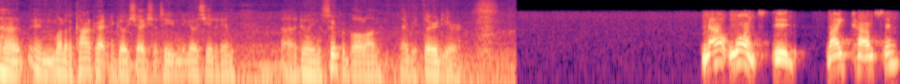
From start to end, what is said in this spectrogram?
Uh, in one of the contract negotiations, he negotiated in uh, doing the Super Bowl on every third year. Not once did Mike Thompson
